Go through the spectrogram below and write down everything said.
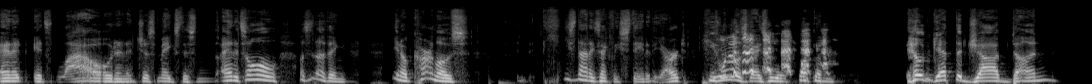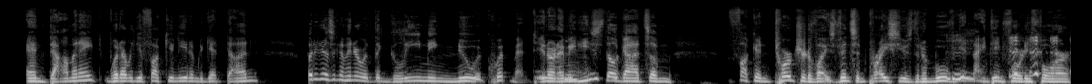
And it it's loud and it just makes this and it's all that's another thing. You know, Carlos he's not exactly state of the art. He's one of those guys who will fucking he'll get the job done and dominate whatever the fuck you need him to get done. But he doesn't come in here with the gleaming new equipment. You know what I mean? He's still got some fucking torture device Vincent Price used in a movie in 1944,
